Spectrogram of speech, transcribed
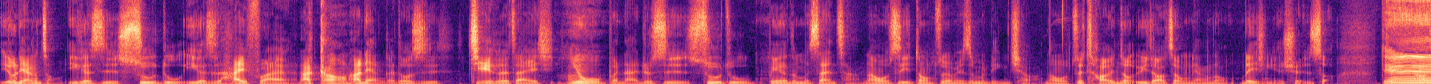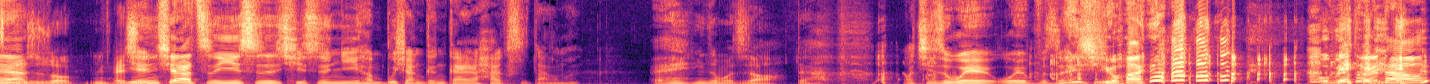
有两种，一个是速度，一个是 high fly，那刚好他两个都是结合在一起。因为我本来就是速度没有这么擅长，然后我自己动作也没这么灵巧，然后我最讨厌这种遇到这种两种类型的选手。然后再就是说，嗯，还是言下之意是，其实你很不想跟盖亚哈克斯打吗？哎，你怎么知道？对啊，啊，其实我也我也不是很喜欢，我没有讨厌他哦，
